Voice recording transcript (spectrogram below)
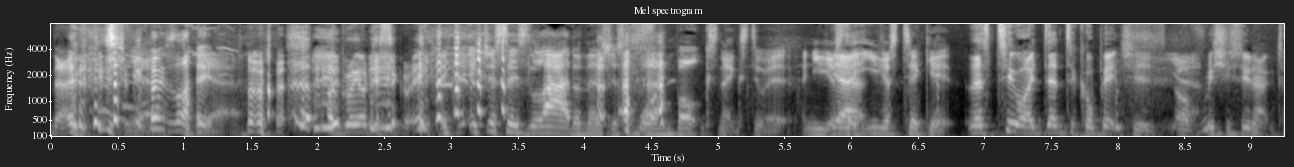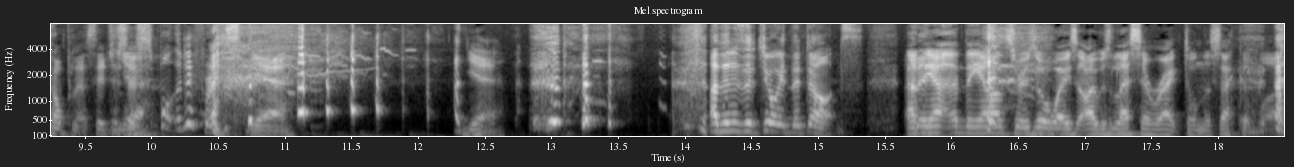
No. It just Yeah, goes like, yeah. Agree or disagree? It, it just says lad, and there's just one box next to it, and you just Yeah. you just tick it. There's two identical pictures of Rishi Sunak topless. It just Yeah. says spot the difference. Yeah, yeah. and then there's a join the dots. And the and the answer is always I was less erect on the second one.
